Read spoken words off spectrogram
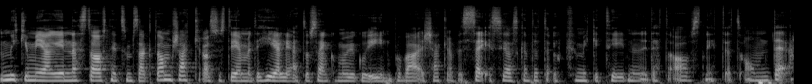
mycket mer i nästa avsnitt som sagt om chakrasystemet i helhet och sen kommer vi gå in på varje chakra för sig så jag ska inte ta upp för mycket tid nu i detta avsnittet om det.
